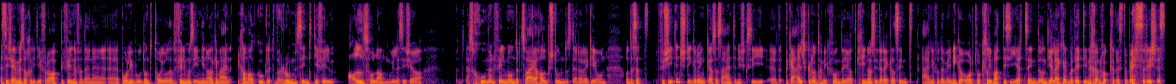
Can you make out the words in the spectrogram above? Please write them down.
es ist ja immer so ein bisschen die Frage bei vielen von diesen äh, Bollywood und Hollywood oder Filmen aus Indien allgemein. Ich habe mal gegoogelt, warum sind die Filme all so lang? Weil es ist ja es kaum ein Film unter zweieinhalb Stunden aus dieser Region. Und es hat verschiedenste Gründe. Also das eine war, äh, der geilste Grund habe ich gefunden, ja, die Kinos in der Regel sind eine der wenigen Orte, die klimatisiert sind und je länger man dort rein kann hocken, desto besser ist es.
